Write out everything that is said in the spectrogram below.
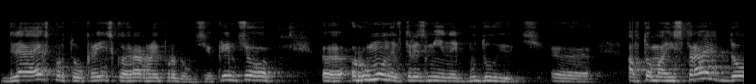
для експорту української аграрної продукції. Крім цього, румуни в три зміни будують автомагістраль до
